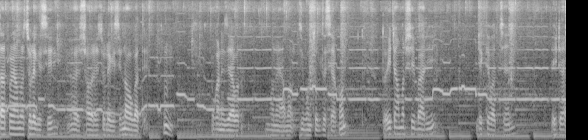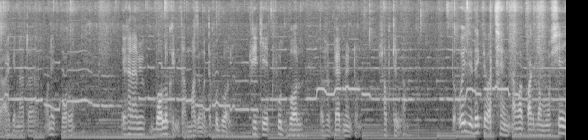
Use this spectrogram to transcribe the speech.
তারপরে আমরা চলে গেছি শহরে চলে গেছি নওগাঁতে। হুম, ওখানে যে আবার মানে আমার জীবন চলতেছে এখন। তো এটা আমার সেই বাড়ি, দেখতে পাচ্ছেন। এটা আগে নাটা অনেক বড়। এখানে আমি বলও খেলতাম মাঝে মধ্যে ফুটবল ক্রিকেট ফুটবল তারপর ব্যাডমিন্টন সব খেলতাম। তো ওই যে দেখতে পাচ্ছেন আমার পাগলাম সেই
